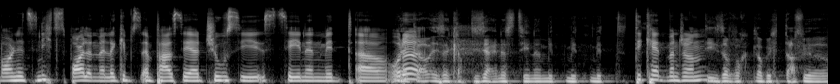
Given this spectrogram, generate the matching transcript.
wollen jetzt nicht spoilern, weil da gibt es ein paar sehr juicy Szenen mit, äh, oder? Ja, ich glaube, glaub, diese eine Szene mit, mit, mit. Die kennt man schon. Die ist einfach, glaube ich, dafür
